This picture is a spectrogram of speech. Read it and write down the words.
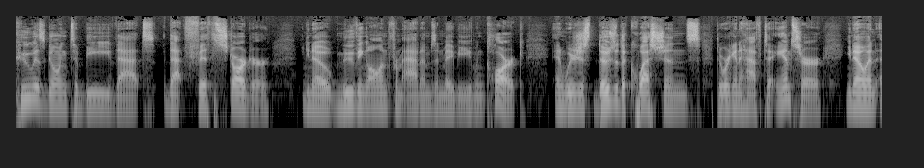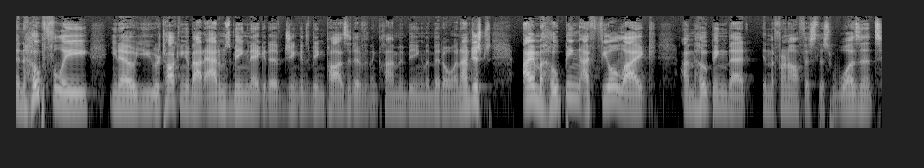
who is going to be that that fifth starter? You know, moving on from Adams and maybe even Clarke. And we're just those are the questions that we're going to have to answer. You know, and and hopefully, you know, you were talking about Adams being negative, Jenkins being positive, and then Kleiman being in the middle. And I'm just, I am hoping. I feel like I'm hoping that in the front office, this wasn't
